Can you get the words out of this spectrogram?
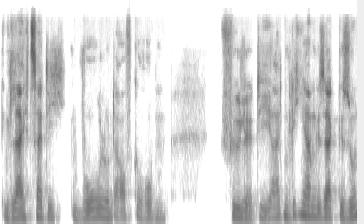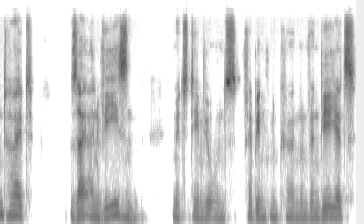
gleichzeitig wohl und aufgehoben fühle. Die alten Griechen haben gesagt, Gesundheit sei ein Wesen, mit dem wir uns verbinden können. Und wenn wir jetzt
